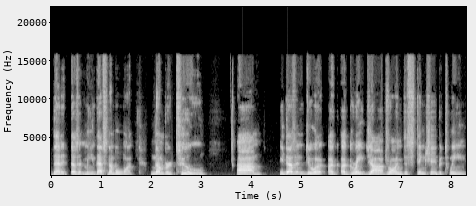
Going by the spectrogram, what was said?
that it doesn't mean. That's number one. Number two, um, he doesn't do a, a, a great job drawing distinction between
